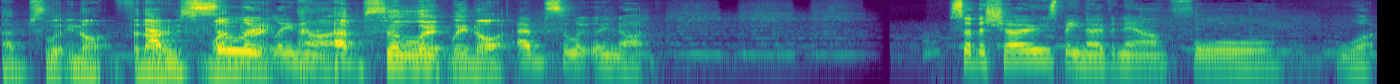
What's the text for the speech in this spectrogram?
absolutely not for those. Absolutely wondering. not. Absolutely not. Absolutely not. So the show's been over now for what,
